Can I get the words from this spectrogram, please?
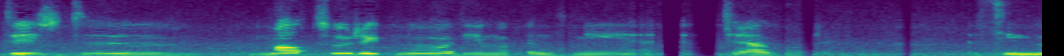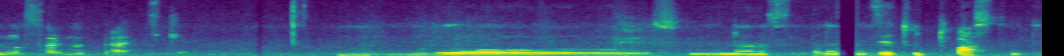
desde uma altura em que não havia uma pandemia até agora? Assim, de uma forma prática. Mudou, para não dizer tudo, quase tudo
